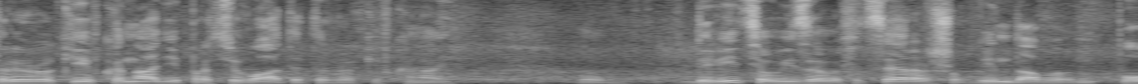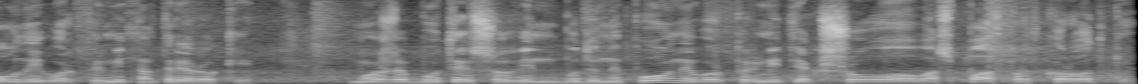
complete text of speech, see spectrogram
три роки в Канаді працювати три роки в Канаді. Дивіться у візового офіцера, щоб він дав повний work permit на три роки. Може бути, що він буде не повний work permit, якщо ваш паспорт короткий.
